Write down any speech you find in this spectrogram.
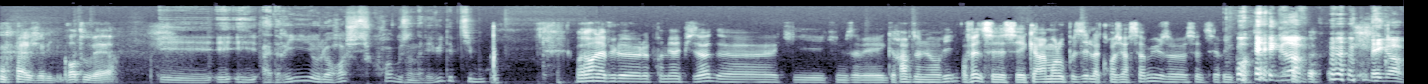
Joli, grand ouvert. Et, et, et Adri, Laura, je crois que vous en avez vu des petits bouts. Ouais, on a vu le, premier épisode euh, qui, qui, nous avait grave donné envie. En fait, c'est carrément l'opposé de la croisière s'amuse, euh, cette série. Quoi. Ouais, grave Mais grave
